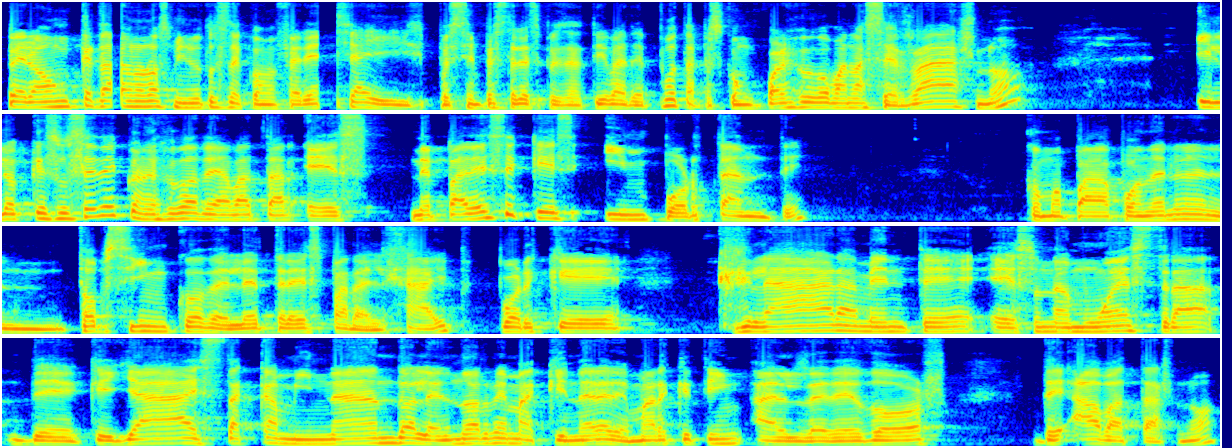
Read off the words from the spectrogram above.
pero aún quedaban unos minutos de conferencia y pues siempre está la expectativa de puta, pues con cuál juego van a cerrar, ¿no? Y lo que sucede con el juego de Avatar es, me parece que es importante como para poner en el top 5 del E3 para el hype, porque claramente es una muestra de que ya está caminando la enorme maquinaria de marketing alrededor de Avatar, ¿no?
